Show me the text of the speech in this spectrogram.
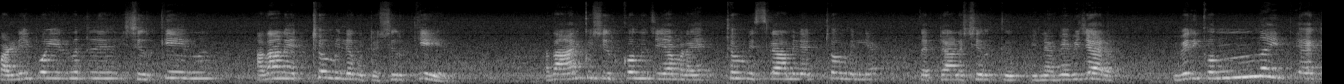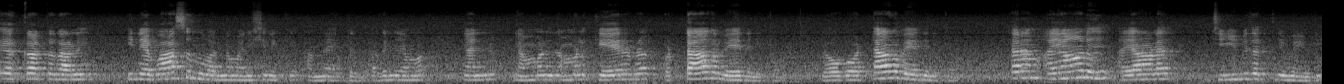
പള്ളിയിൽ പോയി ഇരുന്നിട്ട് ഷിർക്ക് ചെയ്യുന്നു. അതാണ് ഏറ്റവും വലിയ കുറ്റം ഷിർക്ക് ചെയ്യുന്നു. അതാർക്കും ഷിർക്കൊന്നും ചെയ്യാൻ പാടില്ല. ഏറ്റവും ഇസ്ലാമിലെ ഏറ്റവും വലിയ തെറ്റാണ് ഷിർക്ക് പിന്നെ വ്യഭിചാരം. ഇവർക്കൊന്നും ഏക്കാത്തതാണ് ഈ നവാസ് എന്ന് പറഞ്ഞ മനുഷ്യനിക്ക് അന്നേറ്റത് അതിന് നമ്മൾ ഞാൻ നമ്മൾ നമ്മൾ കേരള ഒട്ടാകെ വേദനിക്കും ലോകം ഒട്ടാകെ വേദനിക്കും. കാരണം അയാൾ അയാളെ ജീവിതത്തിന് വേണ്ടി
